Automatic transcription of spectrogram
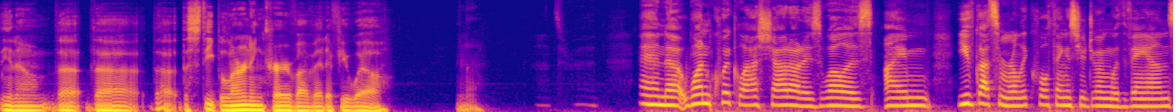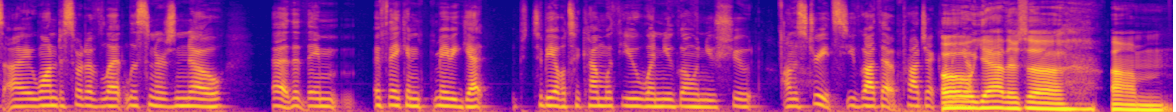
you know the the the the steep learning curve of it if you will you know And uh, one quick last shout out as well is I'm. You've got some really cool things you're doing with vans. I wanted to sort of let listeners know uh, that they, if they can maybe get to be able to come with you when you go and you shoot on the streets. You've got that project. Coming oh up. yeah there's a um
